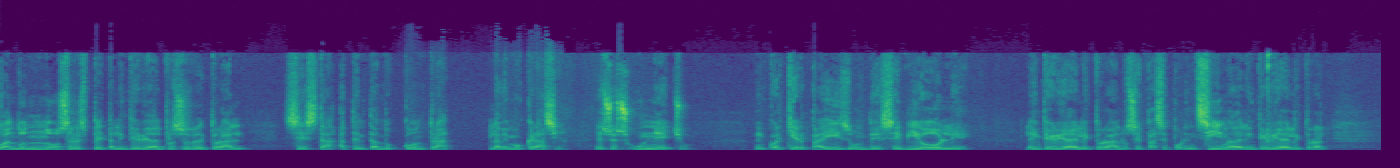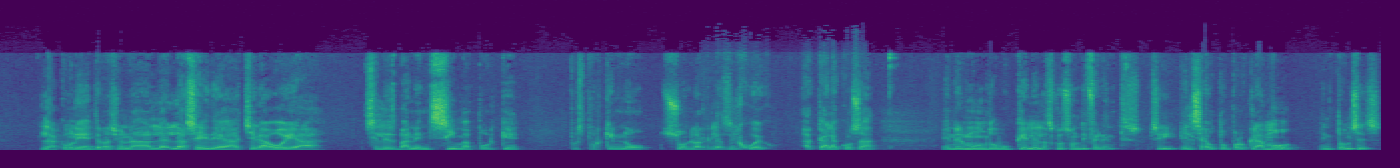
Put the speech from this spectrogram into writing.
Cuando no se respeta la integridad del proceso electoral, se está atentando contra la democracia. Eso es un hecho. En cualquier país donde se viole la integridad electoral o se pase por encima de la integridad electoral, la comunidad internacional, la CIDH, la OEA, se les van encima porque, pues porque no son las reglas del juego. Acá la cosa, en el mundo Bukele las cosas son diferentes. ¿sí? Él se autoproclamó entonces,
